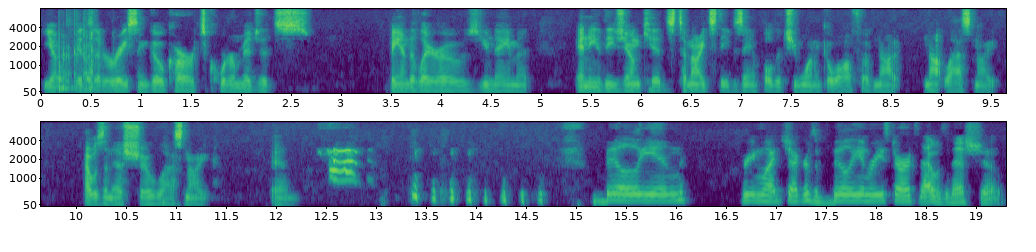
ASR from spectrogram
young kids that are racing go karts, quarter midgets, bandoleros, you name it, any of these young kids, tonight's the example that you want to go off of, not not last night. That was an S show last night. And Billion green white checkers, a billion restarts. That was an S show.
